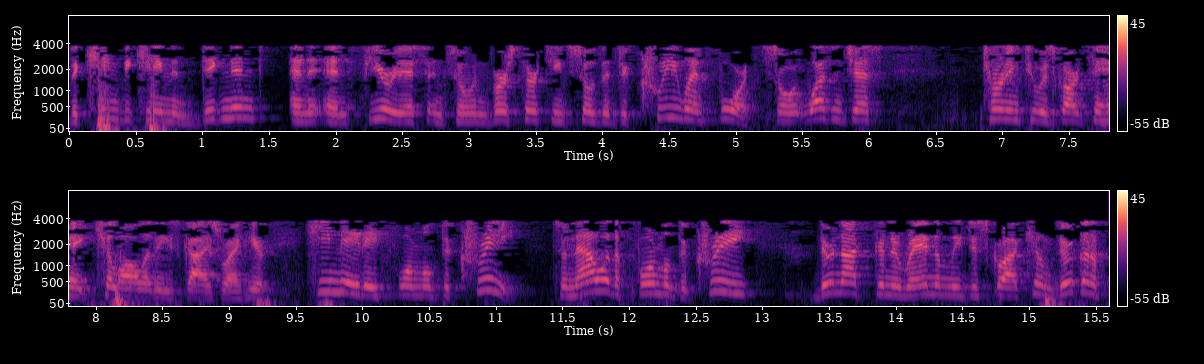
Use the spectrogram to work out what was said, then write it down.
the king became indignant and, and furious. And so in verse 13, so the decree went forth. So it wasn't just turning to his guard, and say, hey, kill all of these guys right here. He made a formal decree. So now with a formal decree, they're not going to randomly just go out and kill them. They're going to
